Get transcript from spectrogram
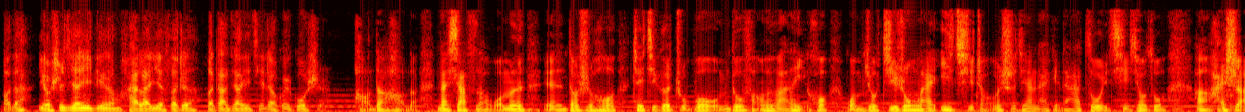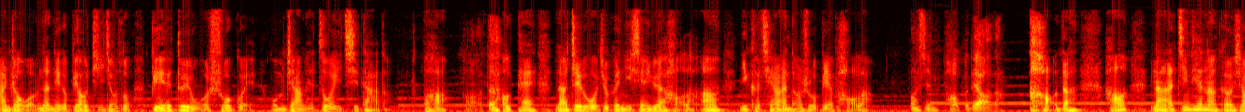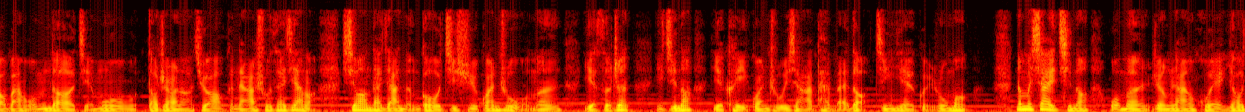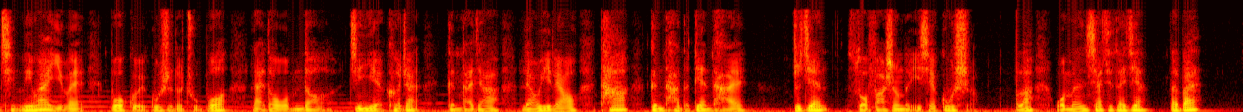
好的，有时间一定还来夜色镇和大家一起聊鬼故事。好的好的，那下次啊我们嗯到时候这几个主播我们都访问完了以后，我们就集中来一起找个时间来给大家做一期叫做啊还是按照我们的那个标题叫做别对我说鬼，我们这样来做一期大的，好不好？好的，OK，那这个我就跟你先约好了啊，你可千万到时候别跑了。放心，跑不掉的。好的，好，那今天呢，各位小伙伴，我们的节目到这儿呢，就要跟大家说再见了。希望大家能够继续关注我们夜色镇，以及呢，也可以关注一下太白的今夜鬼入梦。那么下一期呢，我们仍然会邀请另外一位播鬼故事的主播来到我们的今夜客栈，跟大家聊一聊他跟他的电台之间所发生的一些故事。好了，我们下期再见，拜拜，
